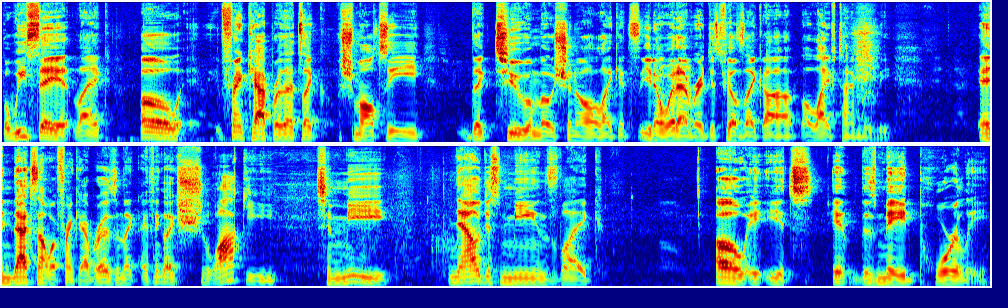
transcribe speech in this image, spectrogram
But we say it like oh Frank Capra that's like schmaltzy. Like too emotional, like it's you know whatever. It just feels like a, a lifetime movie and that's not what Frank Capra is. And like I think like schlocky to me now just means like oh it, it's it is made poorly.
